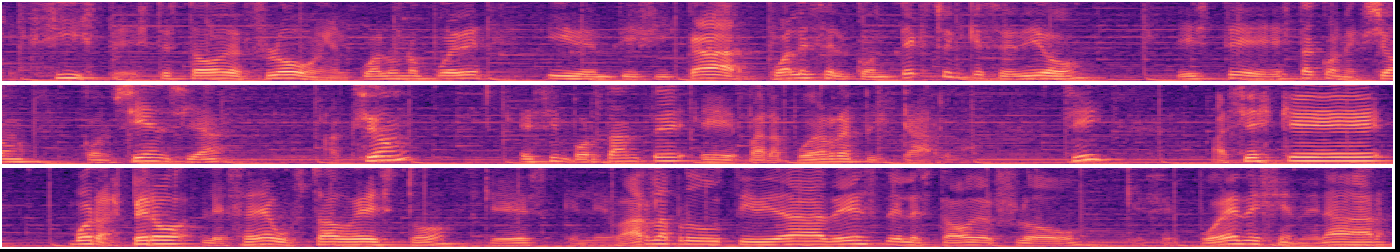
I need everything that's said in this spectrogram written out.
que existe este estado de flow en el cual uno puede identificar cuál es el contexto en que se dio este, esta conexión conciencia, acción, es importante eh, para poder replicarlo. ¿sí? Así es que, bueno, espero les haya gustado esto, que es elevar la productividad desde el estado del flow, que se puede generar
